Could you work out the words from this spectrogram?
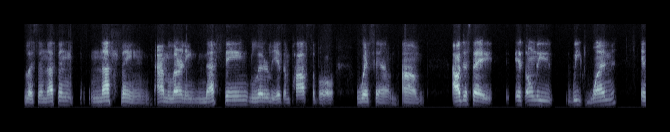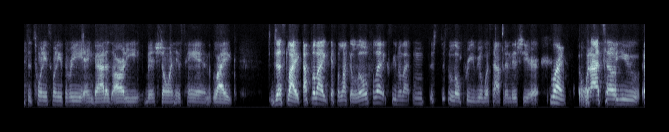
Listen, nothing, nothing. I'm learning nothing literally is impossible with him. Um, I'll just say it's only week one into 2023, and God has already been showing His hand. Like, just like I feel like it's like a little flex, you know, like mm, just just a little preview of what's happening this year. Right. When I tell you.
